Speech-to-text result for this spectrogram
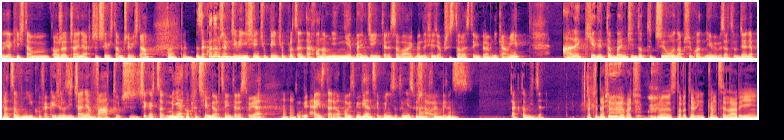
y, jakichś tam orzeczeniach czy czymś tam, czymś tam. Tak, tak. Zakładam, że w 95% ona mnie nie będzie interesowała, jak będę siedział przy stole z tymi prawnikami, ale kiedy to będzie dotyczyło na przykład, nie wiem, zatrudniania pracowników, jakiegoś rozliczania VAT-u, czy czegoś, co mnie jako przedsiębiorcę interesuje, mhm. to mówię, hej stary, opowiedz mi więcej, bo nic o tym nie tak, słyszałem, tak, tak, więc tak to widzę. A czy da się budować e, storytelling kancelarii e,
